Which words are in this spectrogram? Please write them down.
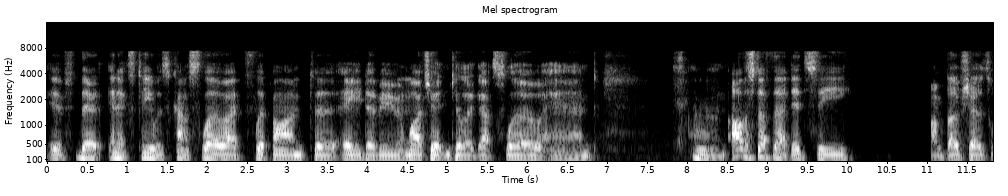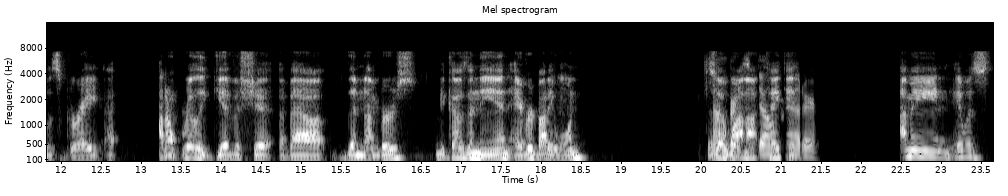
if the NXT was kind of slow, I'd flip on to AEW and watch it until it got slow. And um, all the stuff that I did see on both shows was great. I, I don't really give a shit about the numbers because in the end, everybody won. So why not take it? matter. I mean, it was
